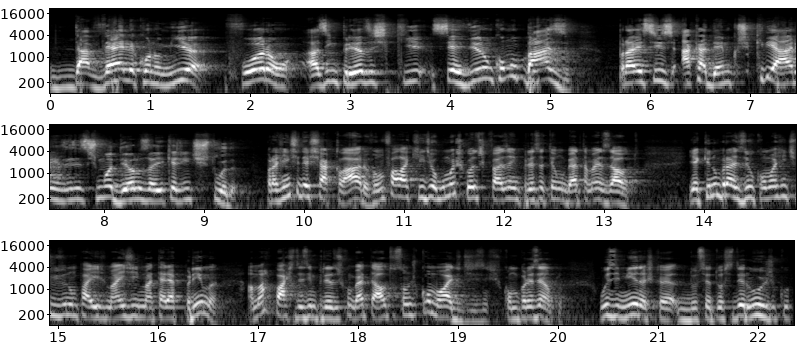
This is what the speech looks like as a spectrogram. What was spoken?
da velha economia foram as empresas que serviram como base para esses acadêmicos criarem esses modelos aí que a gente estuda. Para a gente deixar claro, vamos falar aqui de algumas coisas que fazem a empresa ter um beta mais alto. E aqui no Brasil, como a gente vive num país mais de matéria-prima, a maior parte das empresas com beta alto são de commodities, como por exemplo, Uzi Minas, que é do setor siderúrgico,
